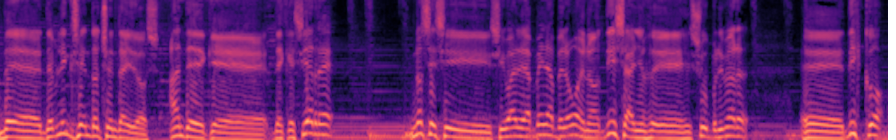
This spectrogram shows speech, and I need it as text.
de, de, Blink 182. Antes de que, de que cierre, no sé si, vale la pena, pero bueno, 10 años de su primer eh, disco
